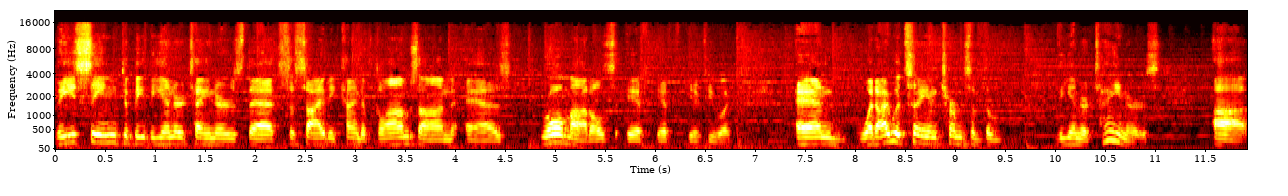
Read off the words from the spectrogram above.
These seem to be the entertainers that society kind of gloms on as role models, if, if, if you would. And what I would say in terms of the, the entertainers, uh,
